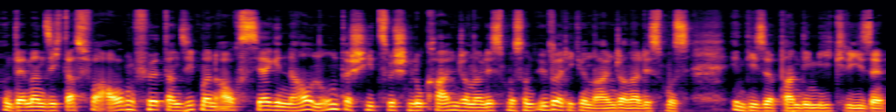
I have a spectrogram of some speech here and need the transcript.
Und wenn man sich das vor Augen führt, dann sieht man auch sehr genau einen Unterschied zwischen lokalen Journalismus und überregionalen Journalismus in dieser Pandemiekrise.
